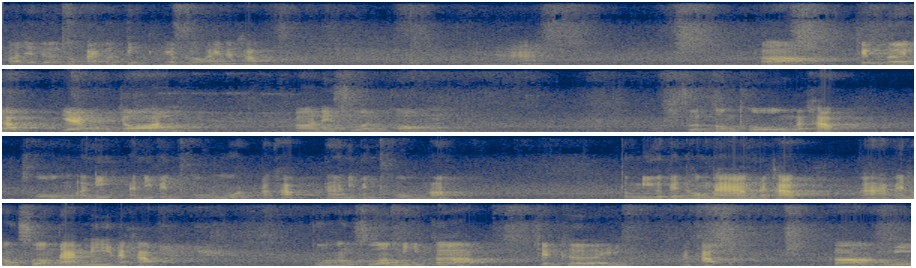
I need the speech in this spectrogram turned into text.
พอจะเดินเข้าไปก็ติดเรียบร้อยนะครับนะก็เช่นเคยครับ แยกวงจร ก็ในส่วนของ ส่วนของโถงนะครับ โถงอันนี้อันนี้เป็นโถงหมดนะครับ ด้านนี้เป็นโถงเนาะตรงนี้ก็เป็นห้องน้ำนะครับ อ่า เป็นห้องส้วมด้านนี้นะครับ ตัวห้องส้วมนี่ก็เช่นเคยนะครับ ก็มี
